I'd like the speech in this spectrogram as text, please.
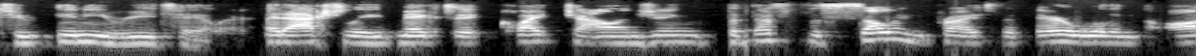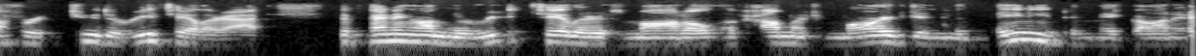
to any retailer. It actually makes it quite challenging, but that's the selling price that they're willing to offer it to the retailer at, depending on the retailer's model of how much margin that they need to make on it.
